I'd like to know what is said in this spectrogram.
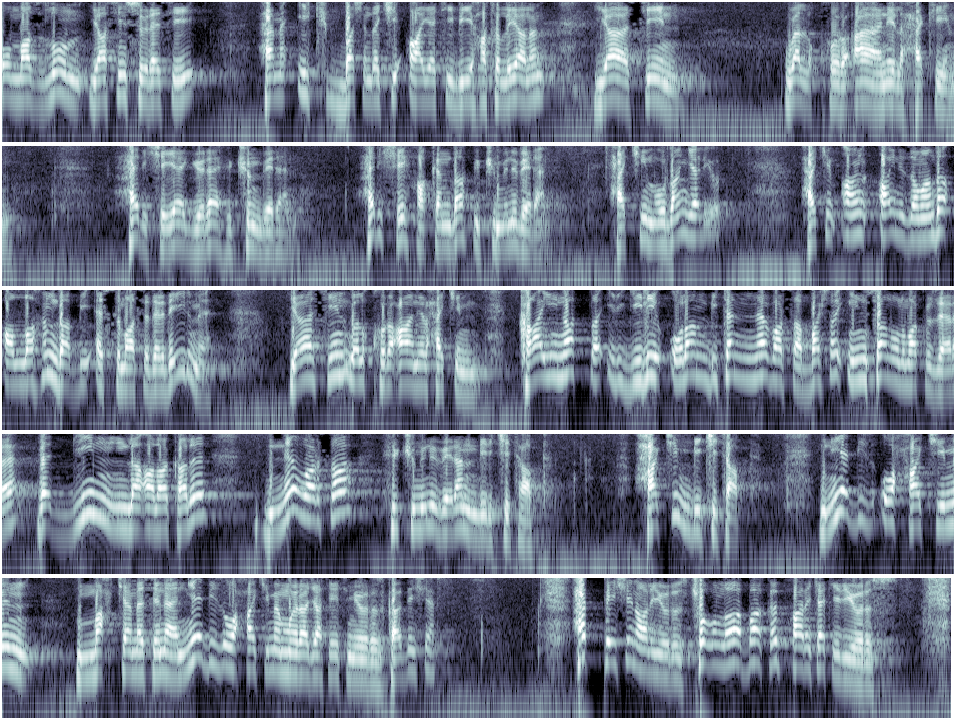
o mazlum Yasin suresi hemen ilk başındaki ayeti bir hatırlayalım. Yasin vel Kur'anil Hakim her şeye göre hüküm veren, her şey hakkında hükmünü veren. Hakim oradan geliyor. Hakim aynı zamanda Allah'ın da bir esmasıdır değil mi? Yasin vel Kur'anil Hakim. Kainatla ilgili olan biten ne varsa başta insan olmak üzere ve dinle alakalı ne varsa hükmünü veren bir kitap. Hakim bir kitap. Niye biz o hakimin mahkemesine niye biz o hakime müracaat etmiyoruz kardeşler? Hep peşin alıyoruz. Çoğunluğa bakıp hareket ediyoruz.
